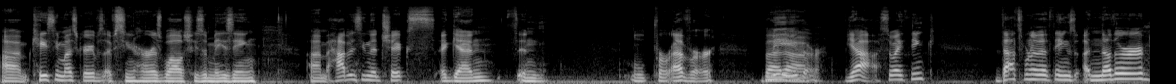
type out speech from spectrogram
um, Kacey Musgraves. I've seen her as well. She's amazing. Um, haven't seen the Chicks again in forever. But, Me um, either. yeah, so I think that's one of the things. Another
